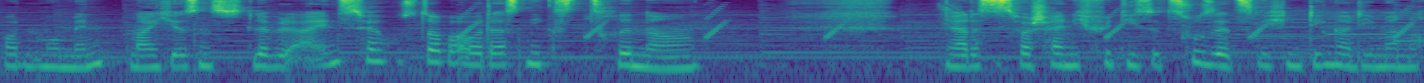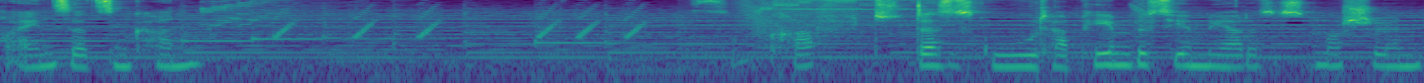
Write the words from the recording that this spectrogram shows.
Oh, Moment mal, hier ist ein Level 1 Verhuster, aber da ist nichts drin. Ja, das ist wahrscheinlich für diese zusätzlichen Dinger, die man noch einsetzen kann. Das ist gut. HP ein bisschen mehr, das ist immer schön.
